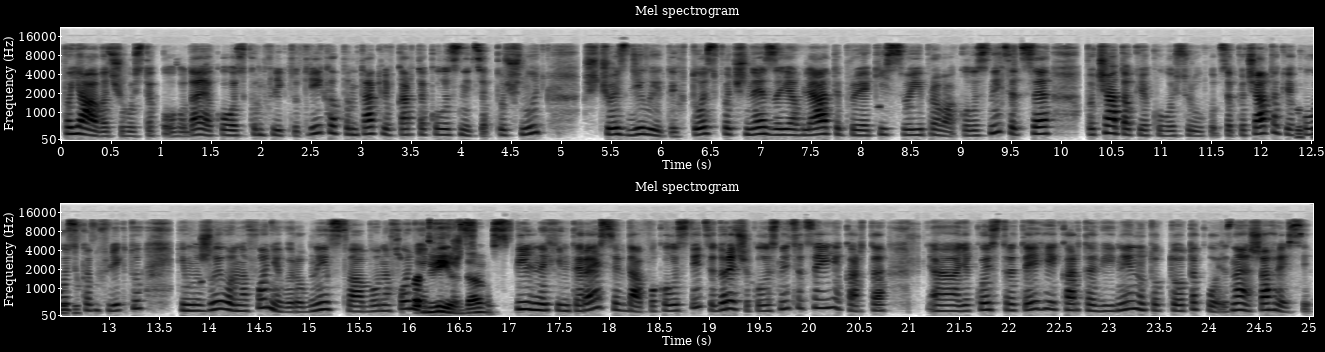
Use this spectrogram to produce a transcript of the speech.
поява чогось такого, да, якогось конфлікту. Трійка пентаклів, карта колесниця. Почнуть щось ділити. Хтось почне заявляти про якісь свої права. Колесниця це початок якогось руху, це початок якогось конфлікту, і, можливо, на фоні виробництва або на фоні двіж, да? спільних інтересів. Да, по колесниці. До речі, колесниця це і є карта е, якоїсь стратегії, карта війни, ну тобто такої, знаєш, агресії.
